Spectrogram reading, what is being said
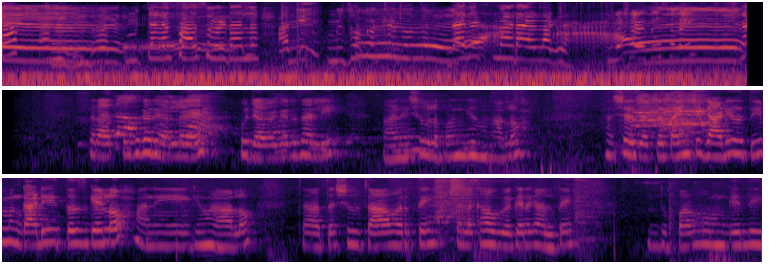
मी त्याला सास सोडायला आणि मी झोका खेळत होते डायरेक्ट लढायला लागला तर आत्ताच घरी आलो आहे पूजा वगैरे झाली आणि शिवला पण घेऊन आलो. शेजारच्या ताईंची गाडी होती मग गाडीतच गेलो आणि घेऊन आलो. तर आता शिवचा आवरते त्याला खाऊ वगैरे घालते. दुपार होऊन गेली.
